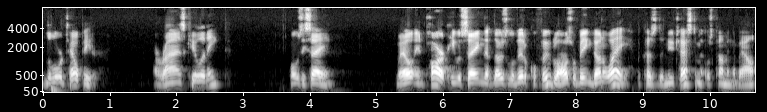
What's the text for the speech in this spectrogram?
the Lord tell Peter? Arise, kill, and eat. What was he saying? Well, in part, he was saying that those Levitical food laws were being done away because the New Testament was coming about.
